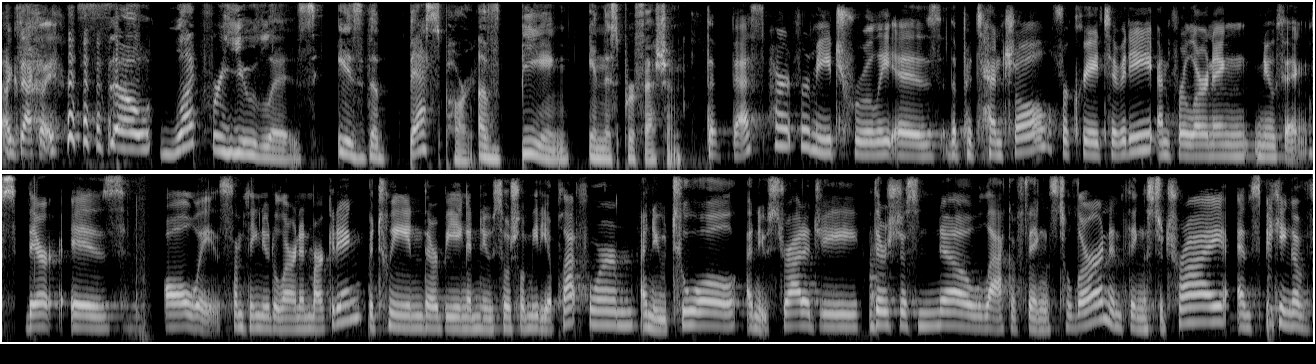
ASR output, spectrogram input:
exactly. so, what for you, Liz, is the best part of being in this profession? The best part for me truly is the potential for creativity and for learning new things. There is always something new to learn in marketing between there being a new social media platform, a new tool, a new strategy. There's just no lack of things to learn and things to try. And speaking of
